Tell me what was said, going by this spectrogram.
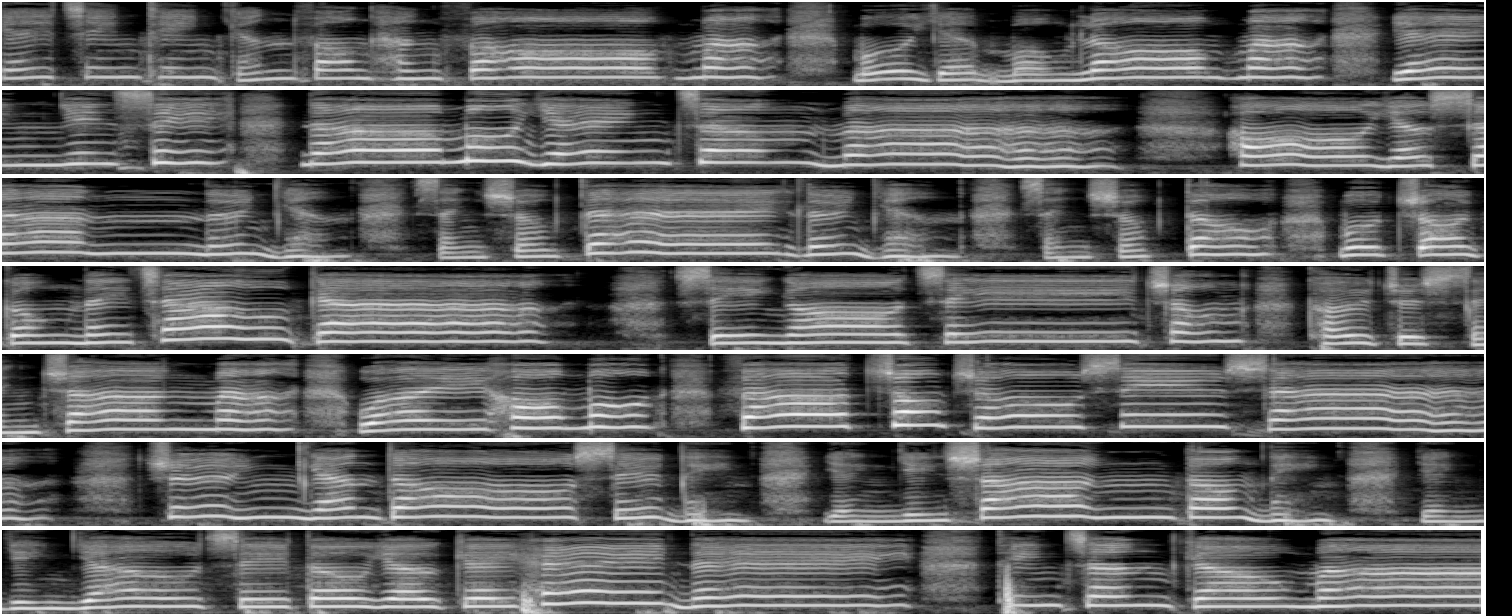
几千天近况幸福吗？每日忙碌吗？仍然是那么认真吗？可有新恋人？成熟的恋人，成熟到没再共你吵架。是我始终拒绝成长吗？为何没法装早消洒？转眼多少年，仍然想当年，仍然幼稚到又记起你，天真够吗？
